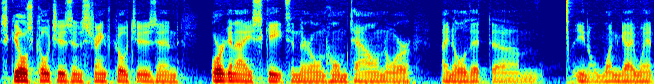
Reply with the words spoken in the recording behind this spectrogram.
skills coaches and strength coaches and organized skates in their own hometown. Or I know that um, you know one guy went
